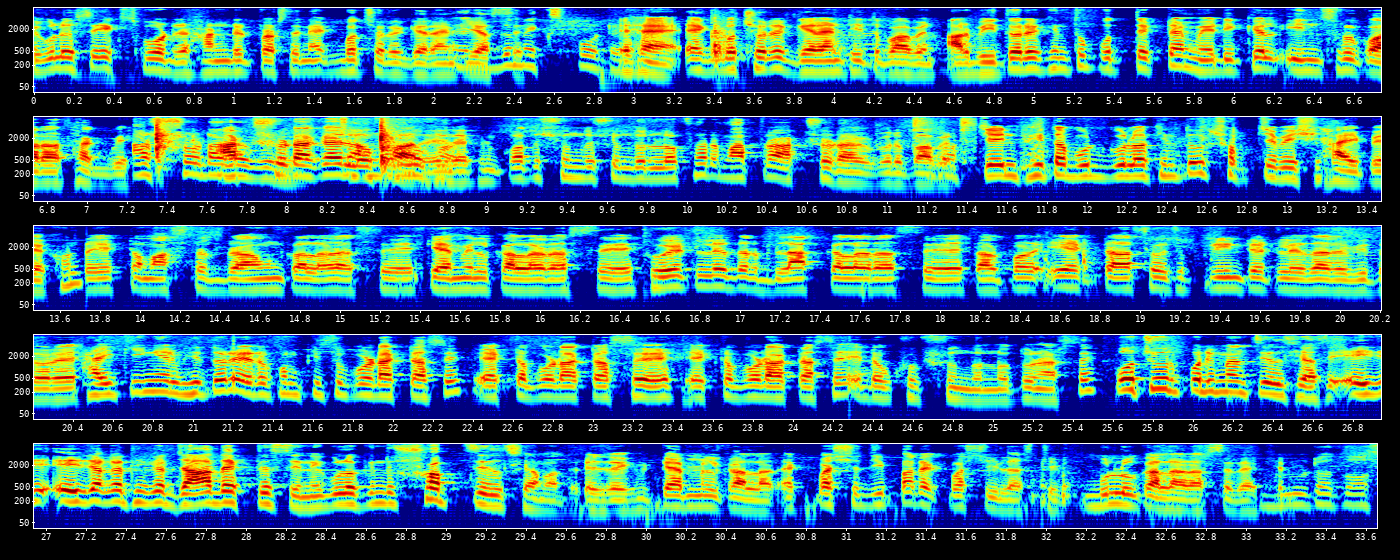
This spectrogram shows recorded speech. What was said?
এগুলো হচ্ছে এক্সপোর্টের হান্ড্রেড পার্সেন্ট এক বছরের গ্যারান্টি আছে। হ্যাঁ এক বছরের গ্যারান্টিতে পাবেন। আর ভিতরে কিন্তু প্রত্যেকটা মেডিকেল ইনসুল করা থাকবে। আটশো টাকায় লোফার। দেখেন কত সুন্দর সুন্দর লোফার মাত্র আটশো টাকা করে পাবেন। চেন ফিতা বুটগুলো কিন্তু সবচেয়ে বেশি হাইপ এখন। একটা মাস্টার ব্রাউন কালার আছে ক্যামেল কালার আছে সোয়েট লেদার ব্ল্যাক কালার আছে তারপর একটা আছে হচ্ছে প্রিন্টেড লেদারের ভিতরে। হাইকিং এর ভিতরে এরকম কিছু প্রোডাক্ট আছে। একটা প্রোডাক্ট আছে একটা প্রোডাক্ট আছে এটাও খুব সুন্দর নতুন আসছে। প্রচুর পরিমাণ চেলসি আছে। এই যে এই জায়গা থেকে যা দেখতেছেন এগুলো কিন্তু সব চেলসি আমাদের। দেখেন ক্যামেল কালার। এক পাশে জিপার এক পাশে ইলাস্টিক। ব্লু কালার আছে দেখেন।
